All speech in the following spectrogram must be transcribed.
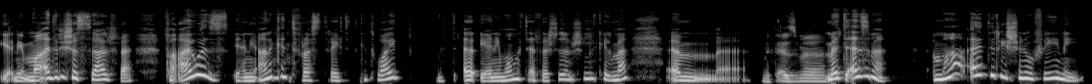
يعني ما أدري شو السالفة. ف I was يعني أنا كنت frustrated كنت وايد يعني مو متاثر شنو شو الكلمة؟ متأزمة. متأزمة. ما أدري شنو فيني.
